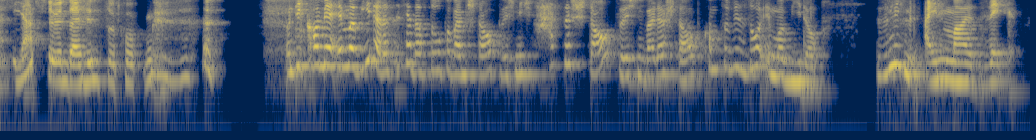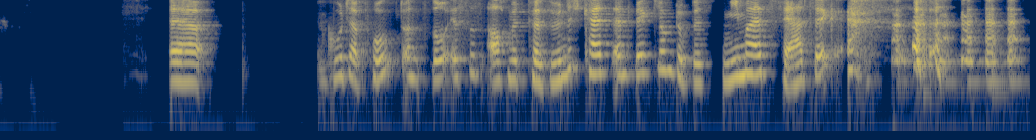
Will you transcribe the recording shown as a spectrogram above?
ja. Schön dahin zu gucken. Und die kommen ja immer wieder. Das ist ja das Doofe beim Staubwischen. Ich hasse Staubwischen, weil der Staub kommt sowieso immer wieder. Das ist nicht mit einmal weg. Äh, guter Punkt. Und so ist es auch mit Persönlichkeitsentwicklung. Du bist niemals fertig.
